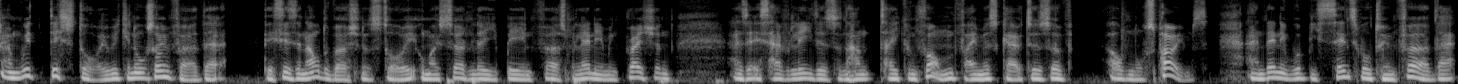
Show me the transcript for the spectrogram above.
And with this story, we can also infer that this is an older version of the story, almost certainly being first millennium in creation, as it is have leaders the hunt taken from famous characters of Old Norse poems. And then it would be sensible to infer that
